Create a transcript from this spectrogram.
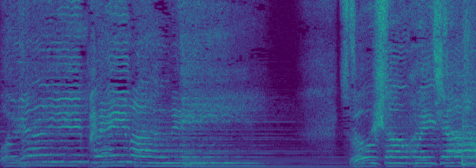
我愿意陪伴你，走上回家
